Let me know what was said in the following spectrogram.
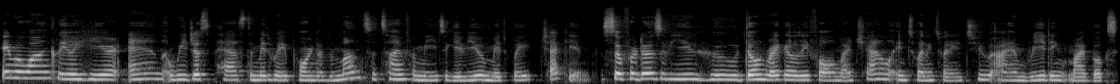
Hey everyone, Clio here, and we just passed the midway point of the month, so time for me to give you a midway check-in. So for those of you who don't regularly follow my channel, in 2022 I am reading my books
